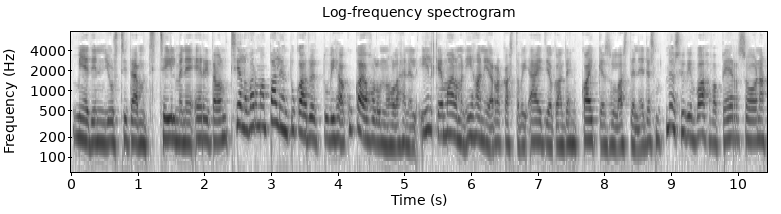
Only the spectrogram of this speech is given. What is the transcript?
mietin just sitä, mutta sit se ilmenee eri tavalla. Mutta siellä on varmaan paljon tukahdutettu vihaa. Kuka ei ole halunnut olla hänelle ilkeä, maailman ihania rakastavi äiti, joka on tehnyt kaikkensa lasten edessä, mutta myös hyvin vahva persoona.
